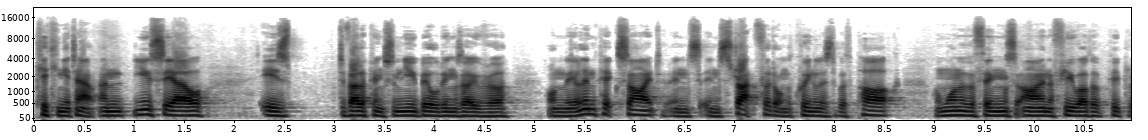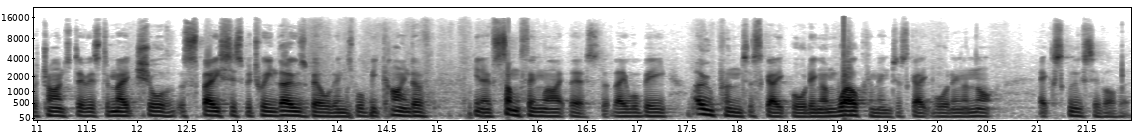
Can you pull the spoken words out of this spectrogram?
kicking it out. And UCL is developing some new buildings over on the Olympic site in, in Stratford on the Queen Elizabeth Park. And one of the things I and a few other people are trying to do is to make sure that the spaces between those buildings will be kind of you know, something like this, that they will be open to skateboarding and welcoming to skateboarding and not exclusive of it.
